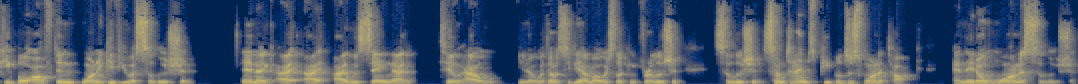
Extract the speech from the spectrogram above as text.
people often want to give you a solution. And like I, I, I was saying that too, how, you know, with OCD, I'm always looking for a solution solution. Sometimes people just want to talk and they don't want a solution.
